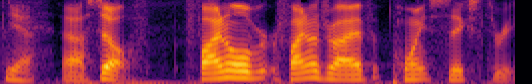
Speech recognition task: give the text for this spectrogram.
Yeah. Uh, so, final over, final drive 0.63.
